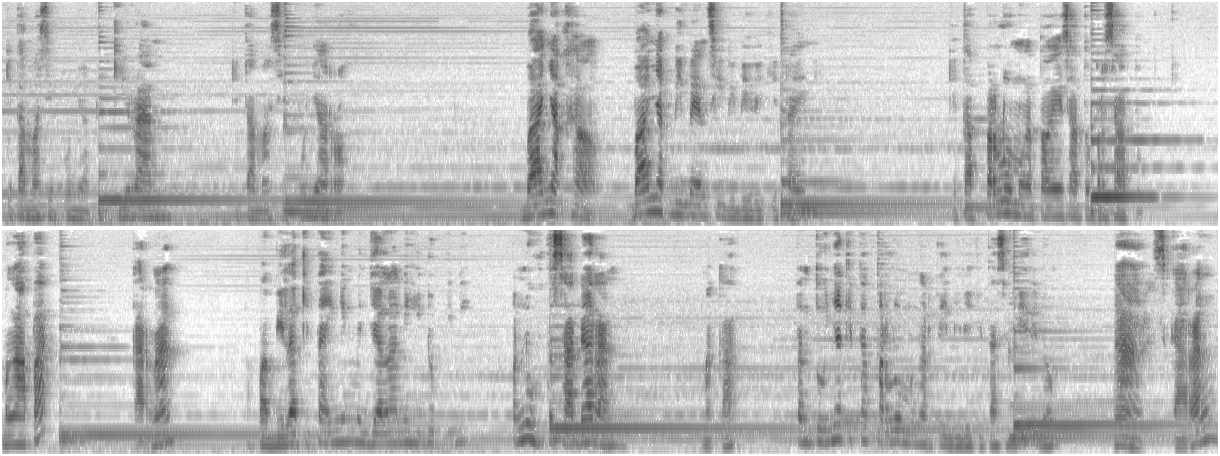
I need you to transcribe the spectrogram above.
kita masih punya pikiran, kita masih punya roh. Banyak hal, banyak dimensi di diri kita ini. Kita perlu mengetahui satu persatu. Mengapa? Karena apabila kita ingin menjalani hidup ini penuh kesadaran, maka tentunya kita perlu mengerti diri kita sendiri dong. Nah, sekarang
